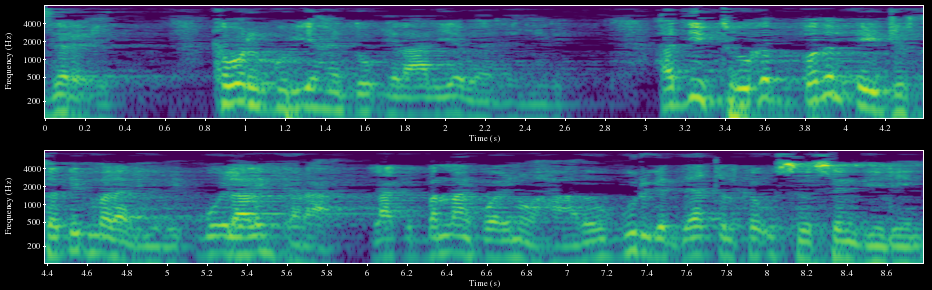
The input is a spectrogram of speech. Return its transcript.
zarci. Ka waran guryaha duu ilaaliya baa la yidhi haddii tuuga badan ay jirto dhib malaa yidhi. Wuu ilaalin karaa. Laakiin bannaanka waa inuu ahaado guriga daaqilka u soosan gelin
